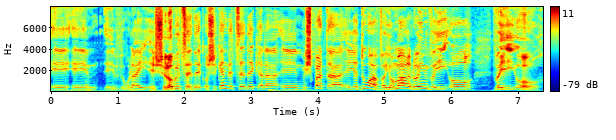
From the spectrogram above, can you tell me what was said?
אה, ואולי שלא בצדק, או שכן בצדק, על המשפט הידוע, ויאמר אלוהים ויהי אור ויהי אור.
